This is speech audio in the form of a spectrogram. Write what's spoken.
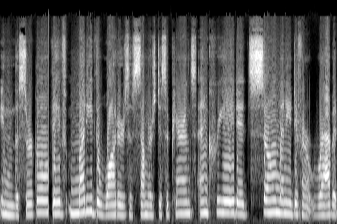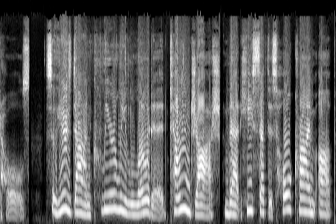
in the circle. They've muddied the waters of Summer's disappearance and created so many different rabbit holes. So here's Don, clearly loaded, telling Josh that he set this whole crime up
